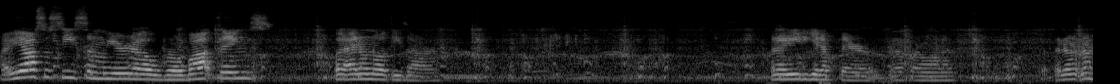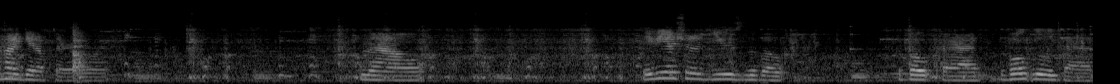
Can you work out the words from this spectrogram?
I also see some weirdo robot things, but I don't know what these are. And I need to get up there if I want to. I don't know how to get up there anyway. Now, maybe I should use the boat. The boat pad. The boat lily pad.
